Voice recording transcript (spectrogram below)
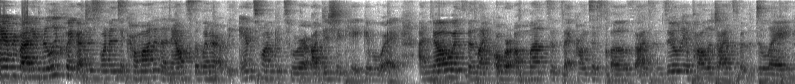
Hi everybody, really quick, I just wanted to come on and announce the winner of the Entwine Couture Audition Kit giveaway. I know it's been like over a month since that contest closed, so I sincerely apologize for the delay.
